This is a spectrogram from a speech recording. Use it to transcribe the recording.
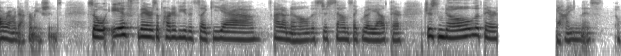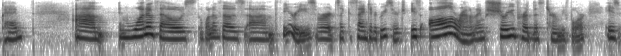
around affirmations. So if there's a part of you that's like, yeah, I don't know, this just sounds like really out there, just know that there's behind this, okay? Um, and one of those, one of those um, theories, where it's like scientific research, is all around. I'm sure you've heard this term before. Is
